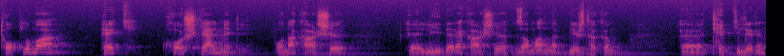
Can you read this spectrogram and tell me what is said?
topluma pek hoş gelmediği, ona karşı e, lidere karşı zamanla bir takım e, tepkilerin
